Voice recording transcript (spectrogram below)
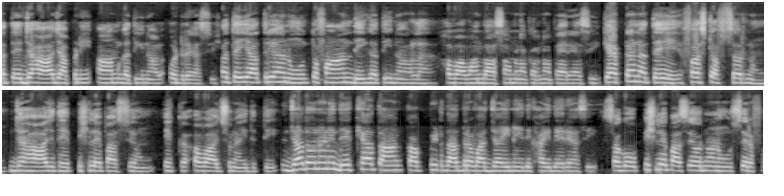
ਅਤੇ ਜਹਾਜ਼ ਆਪਣੀ ਆਮ ਗਤੀ ਨਾਲ ਉੱਡ ਰਿਹਾ ਸੀ ਅਤੇ ਯਾਤਰੀਆਂ ਨੂੰ ਤੂਫਾਨ ਦੀ ਗਤੀ ਨਾਲ ਹਵਾਵਾਂ ਦਾ ਸਾਹਮਣਾ ਕਰਨਾ ਪੈ ਰਿਹਾ ਸੀ। ਕੈਪਟਨ ਅਤੇ ਫਸਟ ਅਫਸਰ ਨੂੰ ਜਹਾਜ਼ ਦੇ ਪਿਛਲੇ ਪਾਸਿਓਂ ਇੱਕ ਆਵਾਜ਼ ਸੁਣਾਈ ਦਿੱਤੀ। ਜਦ ਉਹਨਾਂ ਨੇ ਦੇਖਿਆ ਤਾਂ ਕਾਕਪਿਟ ਦਾ ਦਰਵਾਜ਼ਾ ਹੀ ਨਹੀਂ ਦਿਖਾਈ ਦੇ ਰਿਹਾ ਸੀ। ਸਗੋਂ ਪਿਛਲੇ ਪਾਸੇ ਉਹਨਾਂ ਨੂੰ ਸਿਰਫ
